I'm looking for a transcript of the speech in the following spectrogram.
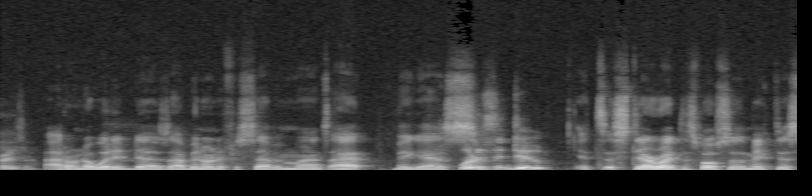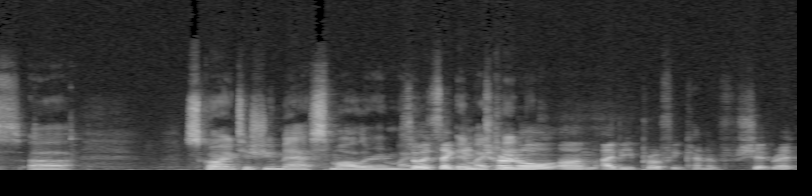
Prednisone? I don't know what it does. I've been on it for seven months. I have big ass. What does it do? It's a steroid that's supposed to make this uh, scarring tissue mass smaller in my. So it's like in internal um, ibuprofen kind of shit, right?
